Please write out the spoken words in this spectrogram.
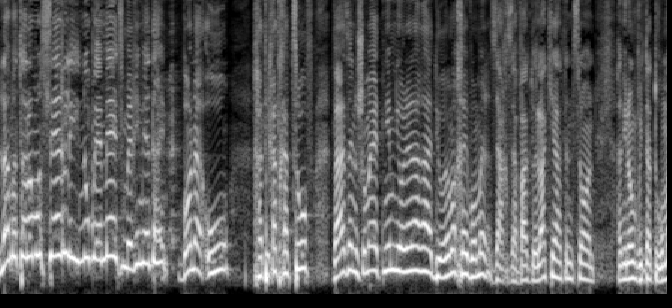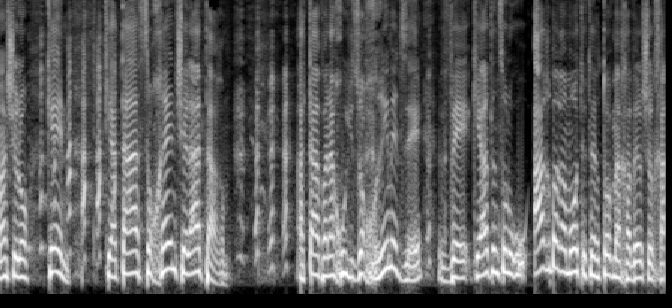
למה אתה לא מוסר לי נו באמת מרים ידיים בואנה הוא חתיכת חצוף ואז אני שומע את נימני עולה לרדיו יום אחרי ואומר זה אכזבה גדולה קיארטנסון אני לא מבין את התרומה שלו כן כי אתה הסוכן של עטר אתה ואנחנו זוכרים את זה, וקיארטנסון הוא ארבע רמות יותר טוב מהחבר שלך,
